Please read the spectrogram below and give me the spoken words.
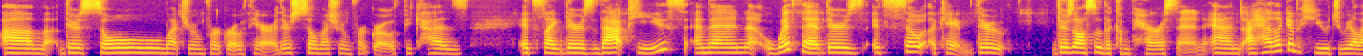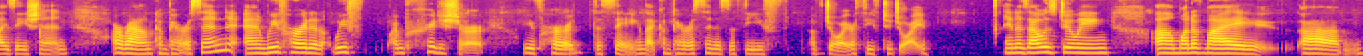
um, there's so much room for growth here. There's so much room for growth because it's like there's that piece, and then with it, there's it's so okay. There there's also the comparison. And I had like a huge realization around comparison. And we've heard it, we've, I'm pretty sure we've heard the saying that comparison is a thief of joy or thief to joy. And as I was doing um, one of my um,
